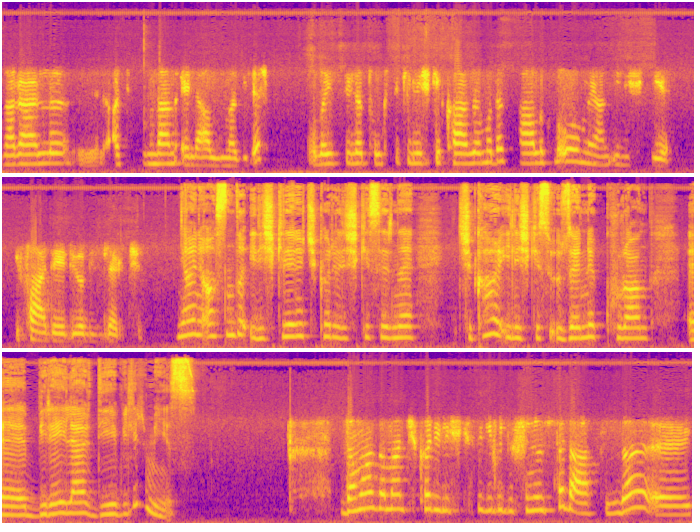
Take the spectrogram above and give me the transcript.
zararlı e, açısından ele alınabilir. Dolayısıyla toksik ilişki kavramı da sağlıklı olmayan ilişkiyi ifade ediyor bizler için. Yani aslında ilişkilerini çıkar ilişkisine çıkar ilişkisi üzerine kuran e, bireyler diyebilir miyiz? Zaman zaman çıkar ilişkisi gibi düşünülse de aslında e,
